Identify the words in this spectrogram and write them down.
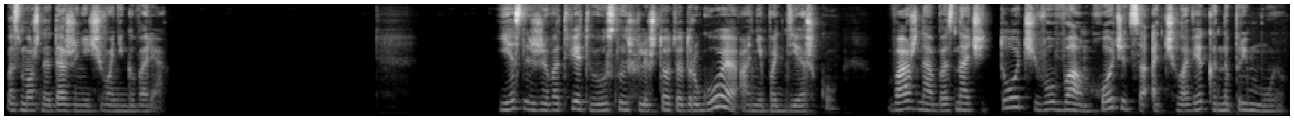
возможно, даже ничего не говоря. Если же в ответ вы услышали что-то другое, а не поддержку – Важно обозначить то, чего вам хочется от человека напрямую.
